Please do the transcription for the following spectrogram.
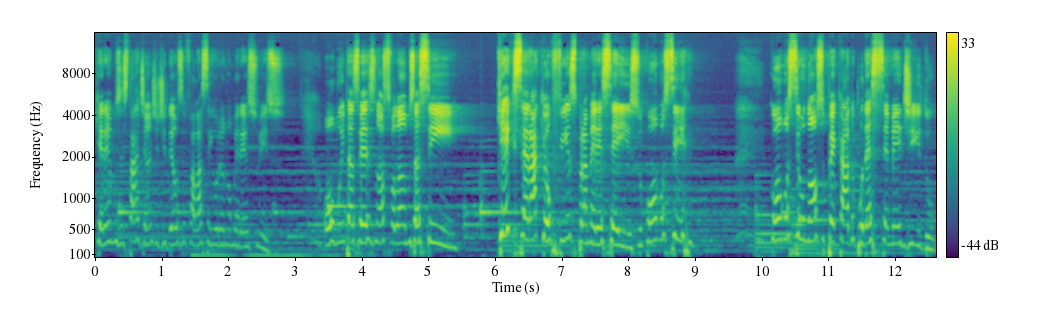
queremos estar diante de Deus e falar: Senhor, eu não mereço isso. Ou muitas vezes nós falamos assim: que, que será que eu fiz para merecer isso? Como se Como se o nosso pecado pudesse ser medido.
